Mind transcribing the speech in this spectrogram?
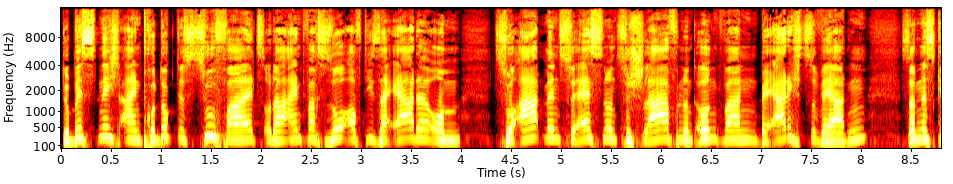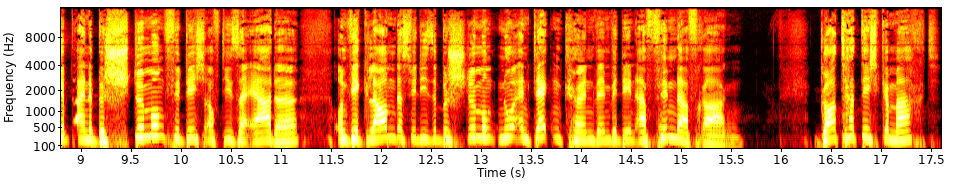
Du bist nicht ein Produkt des Zufalls oder einfach so auf dieser Erde, um zu atmen, zu essen und zu schlafen und irgendwann beerdigt zu werden, sondern es gibt eine Bestimmung für dich auf dieser Erde. Und wir glauben, dass wir diese Bestimmung nur entdecken können, wenn wir den Erfinder fragen. Gott hat dich gemacht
